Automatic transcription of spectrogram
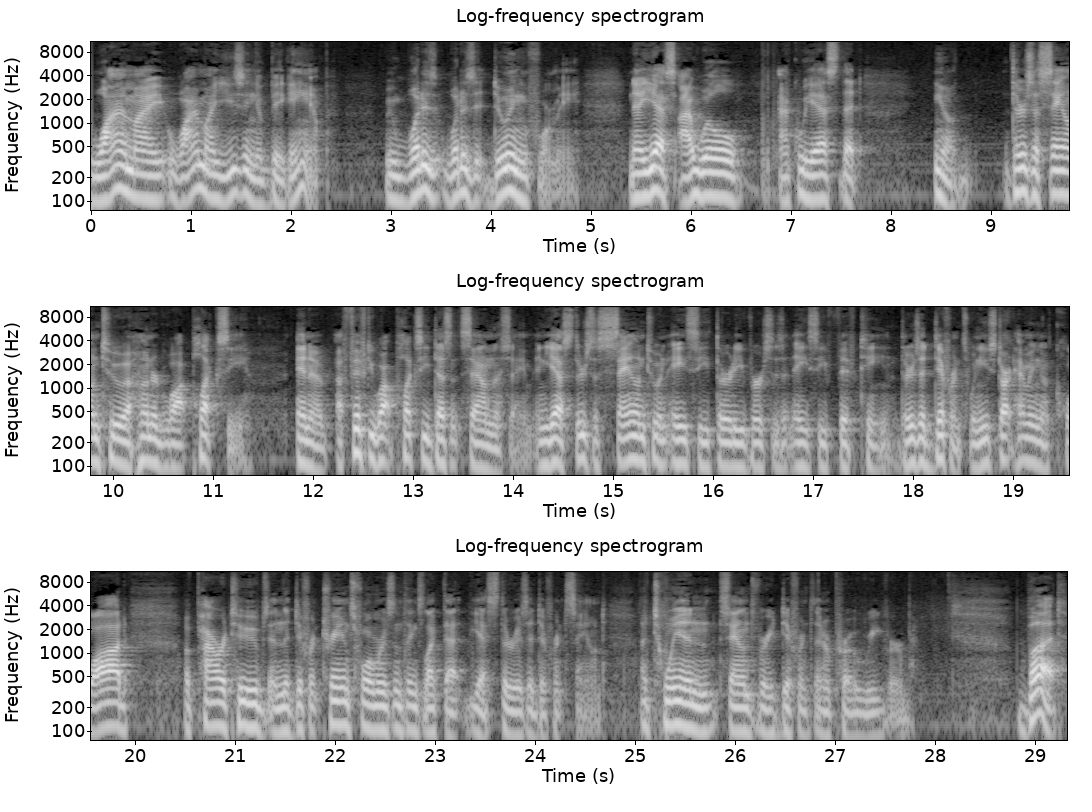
why am I why am I using a big amp? I mean, what is what is it doing for me? Now, yes, I will acquiesce that you know there's a sound to a hundred watt plexi, and a, a 50 watt plexi doesn't sound the same. And yes, there's a sound to an AC30 versus an AC15. There's a difference when you start having a quad of power tubes and the different transformers and things like that. Yes, there is a different sound. A twin sounds very different than a pro reverb, but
